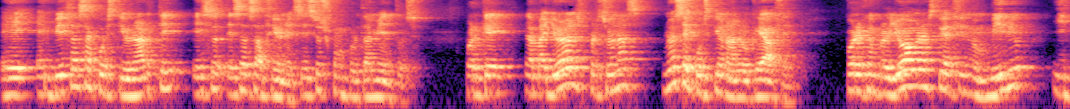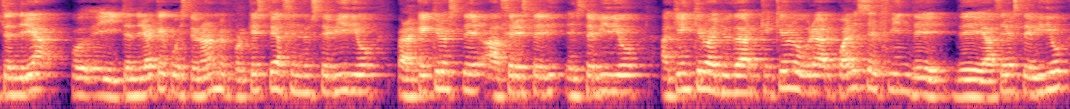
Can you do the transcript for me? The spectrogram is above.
eh, empiezas a cuestionarte esas acciones, esos comportamientos. Porque la mayoría de las personas no se cuestionan lo que hacen. Por ejemplo, yo ahora estoy haciendo un vídeo y tendría, y tendría que cuestionarme por qué estoy haciendo este vídeo, para qué quiero este, hacer este, este vídeo, a quién quiero ayudar, qué quiero lograr, cuál es el fin de, de hacer este vídeo.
